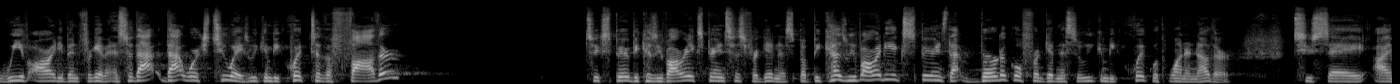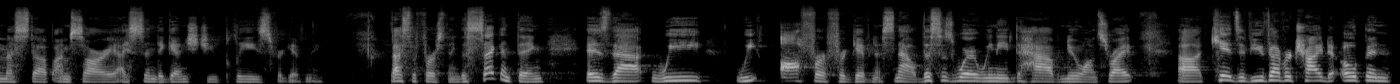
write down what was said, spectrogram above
we've already been forgiven. And so that, that works two ways. We can be quick to the Father to experience because we've already experienced his forgiveness, but because we've already experienced that vertical forgiveness, so we can be quick with one another to say, I messed up, I'm sorry, I sinned against you, please forgive me. That's the first thing. The second thing is that we we offer forgiveness. Now, this is where we need to have nuance, right? Uh, kids, if you've ever tried to open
